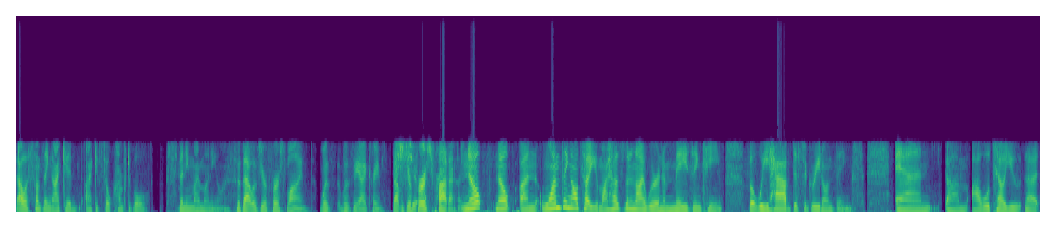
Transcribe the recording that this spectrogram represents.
that was something I could I could feel comfortable spending my money on. So that was your first line. Was was the eye cream. That was your Sure. first product. Nope, nope. And one thing I'll tell you, my husband and I we're an amazing team, but we have disagreed on things. And um I will tell you that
